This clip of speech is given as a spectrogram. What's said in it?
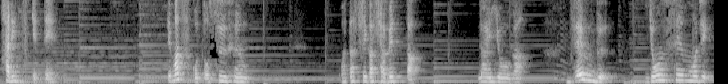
貼り付けてで、待つこと数分、私が喋った内容が全部4000文字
